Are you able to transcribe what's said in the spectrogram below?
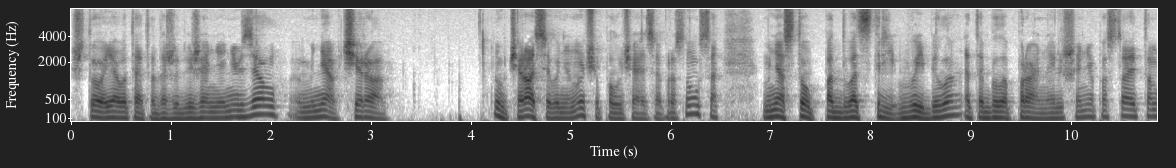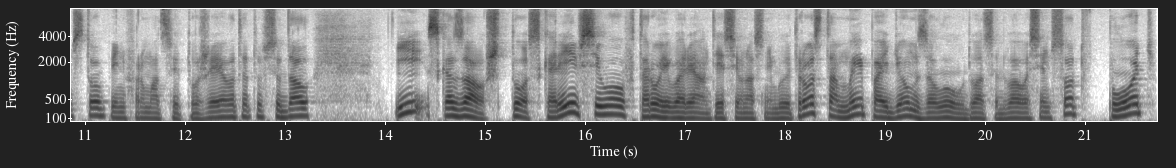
что я вот это даже движение не взял. Меня вчера ну, вчера, сегодня ночью, получается, я проснулся, меня стоп под 23 выбило, это было правильное решение поставить там стоп, и информацию тоже я вот эту всю дал. И сказал, что, скорее всего, второй вариант, если у нас не будет роста, мы пойдем за low 22 800 вплоть,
